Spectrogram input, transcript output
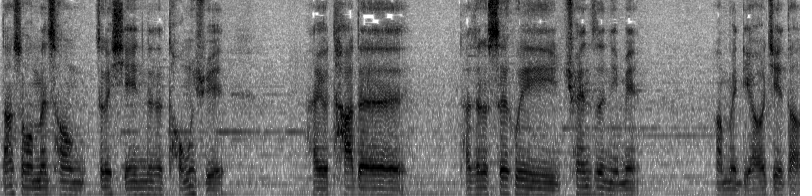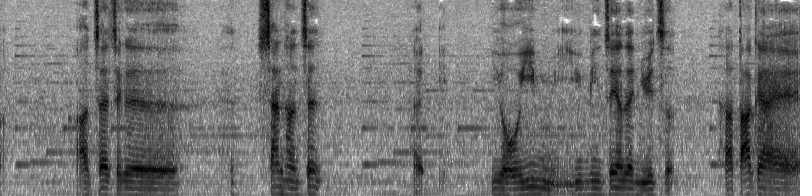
当时我们从这个嫌疑人的同学，还有他的他这个社会圈子里面，我们了解到，啊，在这个三塘镇，呃，有一名一名这样的女子，她大概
